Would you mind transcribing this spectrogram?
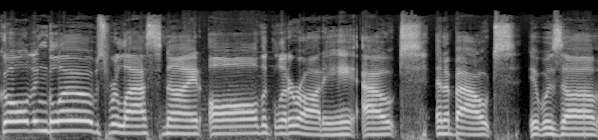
Golden Globes were last night. All the glitterati out and about. It was uh,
